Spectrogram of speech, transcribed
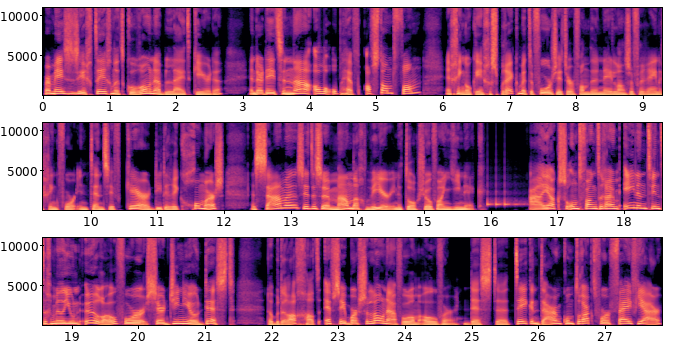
waarmee ze zich tegen het coronabeleid keerde. En daar deed ze na alle ophef afstand van en ging ook in gesprek met de voorzitter van de Nederlandse Vereniging voor Intensive Care, Diederik Gommers. En samen zitten ze maandag weer in de talkshow van Jinek. Ajax ontvangt ruim 21 miljoen euro voor Serginho Dest. Dat bedrag had FC Barcelona voor hem over. Dest tekent daar een contract voor vijf jaar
